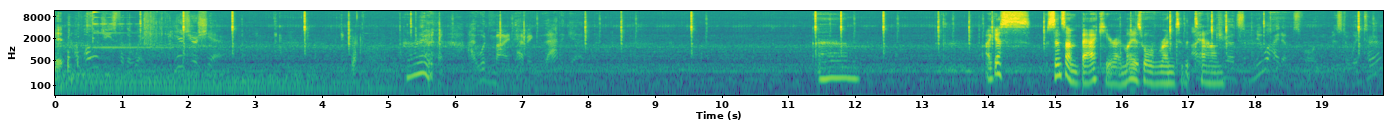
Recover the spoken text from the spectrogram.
it. Apologies for the wait. Here's your share. Alright. I wouldn't mind having that again. Um, I guess since I'm back here, I might as well run to the town procured some new items for you, Mr. Winters.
